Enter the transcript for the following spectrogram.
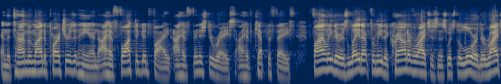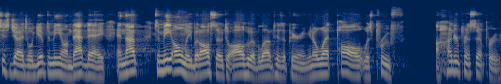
and the time of my departure is at hand. I have fought the good fight. I have finished the race. I have kept the faith. Finally, there is laid up for me the crown of righteousness, which the Lord, the righteous judge, will give to me on that day, and not to me only, but also to all who have loved his appearing. You know what? Paul was proof, 100% proof,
